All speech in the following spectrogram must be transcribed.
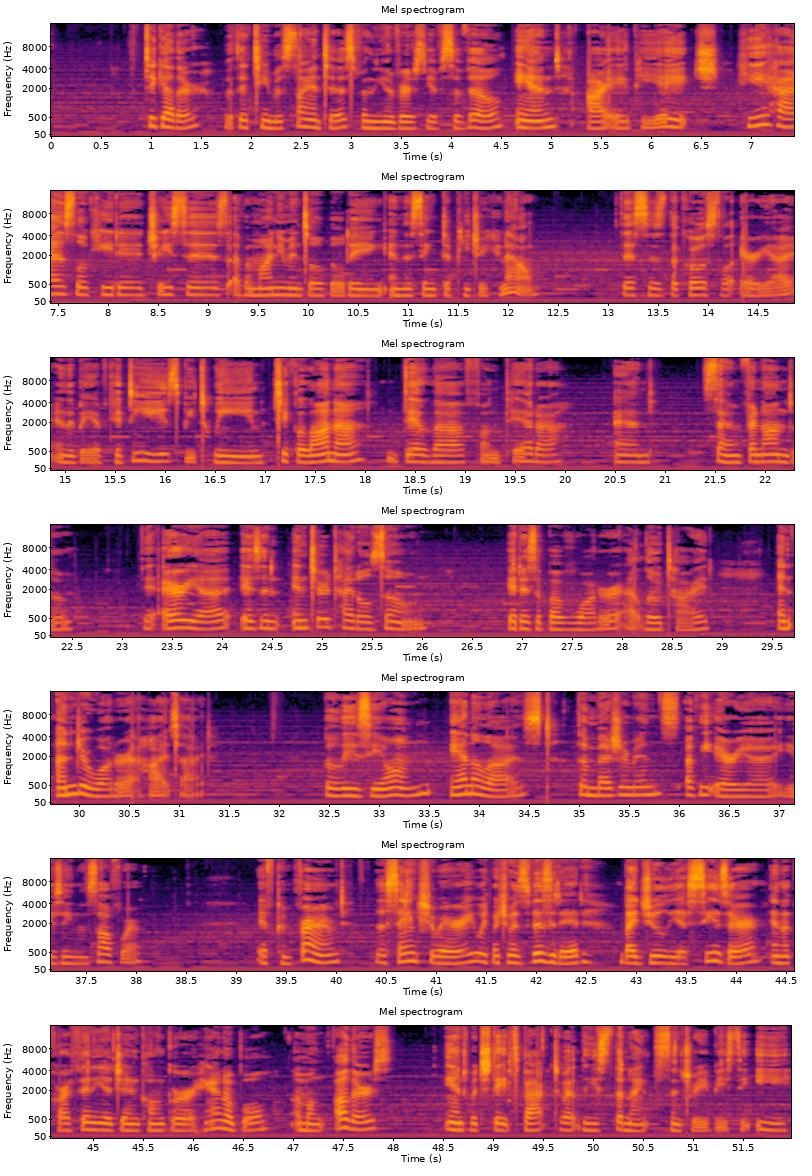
Together with a team of scientists from the University of Seville and IAPH, he has located traces of a monumental building in the Sancti Petri Canal. This is the coastal area in the Bay of Cadiz between Chiclana de la Frontera and San Fernando. The area is an intertidal zone. It is above water at low tide and underwater at high tide. Belizón analyzed the measurements of the area using the software. If confirmed, the sanctuary, which was visited by Julius Caesar and the Carthaginian conqueror Hannibal, among others, and which dates back to at least the 9th century BCE,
